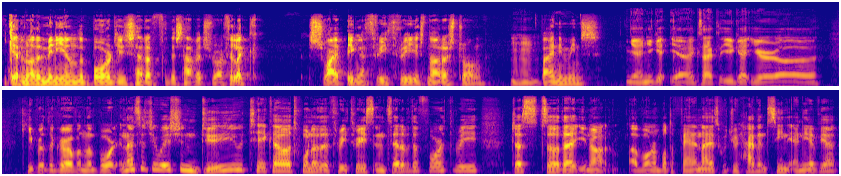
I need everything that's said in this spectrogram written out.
You get another mini on the board. You set up for the Savage Roar. I feel like swiping a three three is not as strong mm-hmm. by any means. Yeah, and you get yeah exactly. You get your uh, Keeper of the Grove on the board. In that situation, do you take out one of the 3 3s instead of the 4 3 just so that you're not uh, vulnerable to Fan of Knives, which you haven't seen any of yet?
